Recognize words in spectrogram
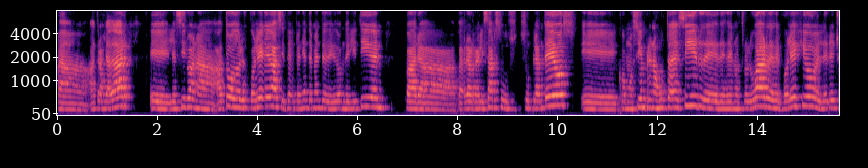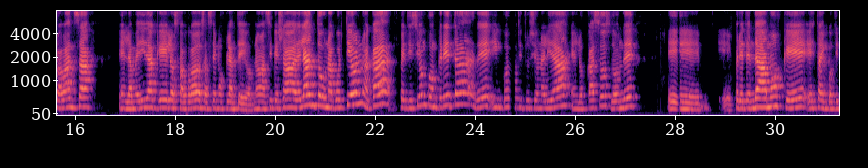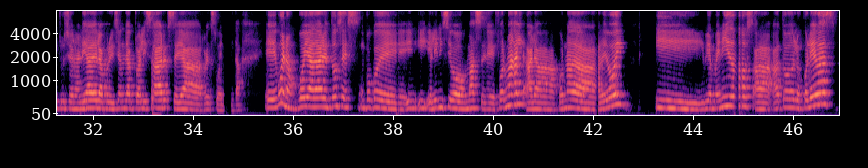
a, a trasladar eh, les sirvan a, todos los colegas, independientemente de dónde litiguen, para, para realizar sus, sus planteos. Eh, como siempre nos gusta decir, de, desde nuestro lugar, desde el colegio, el derecho avanza en la medida que los abogados hacemos planteos, ¿no? Así que ya adelanto una cuestión acá, petición concreta de inconstitucionalidad en los casos donde eh, eh, pretendamos que esta inconstitucionalidad de la prohibición de actualizar sea resuelta. Eh, bueno, voy a dar entonces un poco de el inicio más eh, formal a la jornada de hoy y bienvenidos a, a todos los colegas.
